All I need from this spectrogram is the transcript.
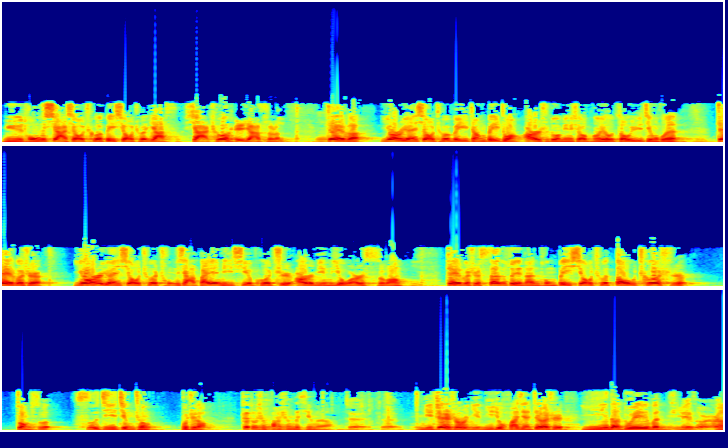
女童下校车被校车压死，下车给压死了。这个幼儿园校车违章被撞，二十多名小朋友遭遇惊魂。这个是幼儿园校车冲下百米斜坡，致二名幼儿死亡。这个是三岁男童被校车倒车时撞死，司机竟称不知道。这都是发生的新闻啊！对对。你这时候你你就发现这是一大堆问题，没错，而且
